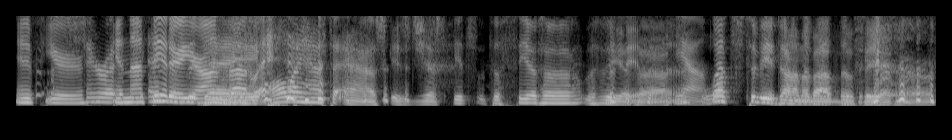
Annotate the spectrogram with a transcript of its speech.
And if you're Sarah, in that the theater, the you're on Broadway. all I have to ask is just it's the theater, the theater. theater. Yeah. What's, to be done about the theater?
